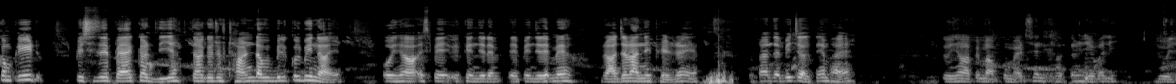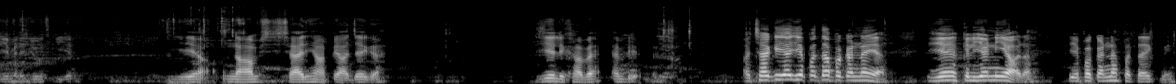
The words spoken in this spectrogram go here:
कंप्लीट पीछे से पैक कर दिया ताकि जो ठंड है, वो बिल्कुल भी ना आए। और यहाँ इस पिंजरे पिंजरे में राजा रानी फिर रहे हैं। तो फ्रेंड अभी चलते हैं बाहर। तो यहाँ पे मैं आपको मेडिसिन दिखाता हूँ, ये वाली, जो ये मैंने यूज़ की है। ये नाम शायद यहाँ पे आ जाएगा। ये लिखा हुआ है एम अच्छा कि यार, ये पता पकड़ना यार। ये क्लियर नहीं आ रहा। ये पकड़ना पता एक मिनट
